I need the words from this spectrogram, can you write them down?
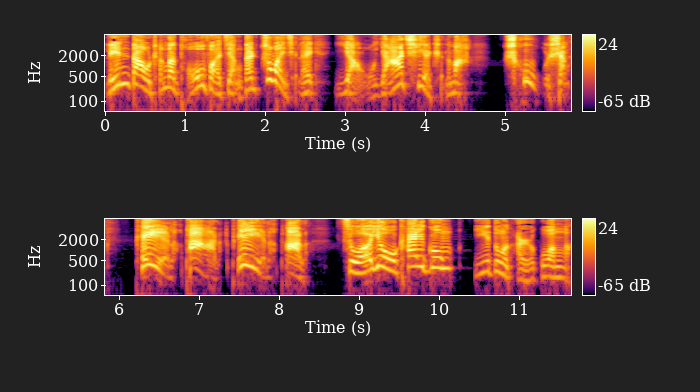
林道成的头发，将他拽起来，咬牙切齿的骂：“畜生！噼了啪了，噼了啪了。”左右开弓，一顿耳光啊！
